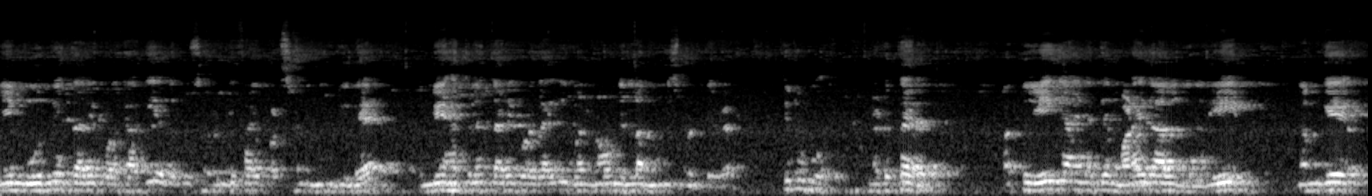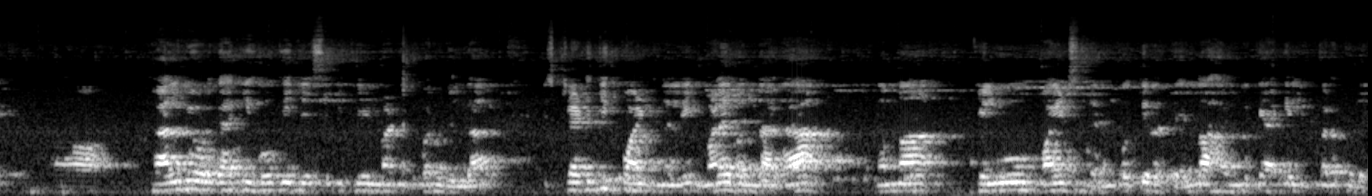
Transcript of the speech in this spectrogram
ಮೇ ಮೂರನೇ ತಾರೀಕು ಒಳಗಾಗಿ ಅದು ಸೆವೆಂಟಿ ಫೈವ್ ಪರ್ಸೆಂಟ್ ಮುಗಿದಿದೆ ಮೇ ಹತ್ತನೇ ತಾರೀಕು ಒಳಗಾಗಿ ಒಂದು ರೌಂಡ್ ಎಲ್ಲ ಮುಗಿಸ್ಬಿಡ್ತೇವೆ. ತಿರುಗು ನಡೀತಾ ಇರುತ್ತೆ. ಮತ್ತು ಈಗ ಏನಿದೆ ಮಳೆಗಾಲದಲ್ಲಿ ನಮಗೆ ಕಾಲುವೆ ಒಳಗಾಗಿ ಹೋಗಿ ಜೆ ಸಿ ಬಿ ಕ್ಲೀನ್ ಮಾಡಲಿಕ್ಕೆ ಬರೋದಿಲ್ಲ ಸ್ಟ್ರಾಟಜಿಕ್ ಪಾಯಿಂಟ್ನಲ್ಲಿ ಮಳೆ ಬಂದಾಗ ನಮ್ಮ ಕೆಲವು ಪಾಯಿಂಟ್ಸ್ ಇದೆ, ನಮ್ಗೆ ಗೊತ್ತಿರುತ್ತೆ. ಎಲ್ಲ ಹರಳಿಕೆ ಆಗಿ ಬರುತ್ತದೆ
